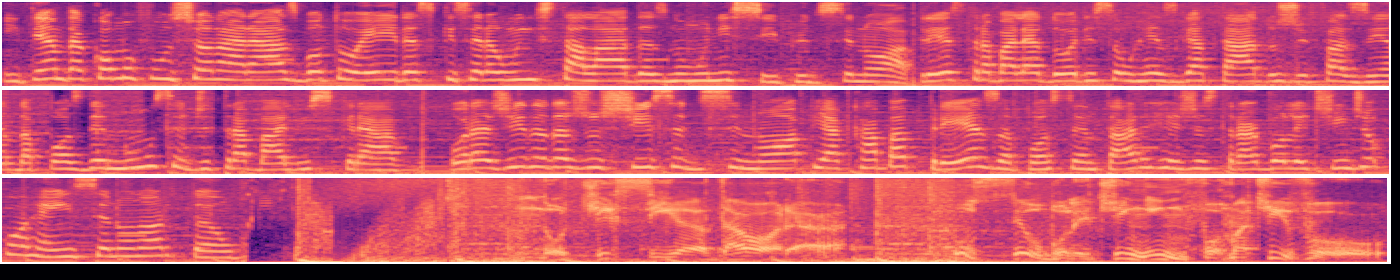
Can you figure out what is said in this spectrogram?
Entenda como funcionará as botoeiras que serão instaladas no município de Sinop. Três trabalhadores são resgatados de fazenda após denúncia de trabalho escravo. Foragida da Justiça de Sinop acaba presa após tentar registrar boletim de ocorrência no Nortão. Notícia da hora. O seu boletim informativo.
